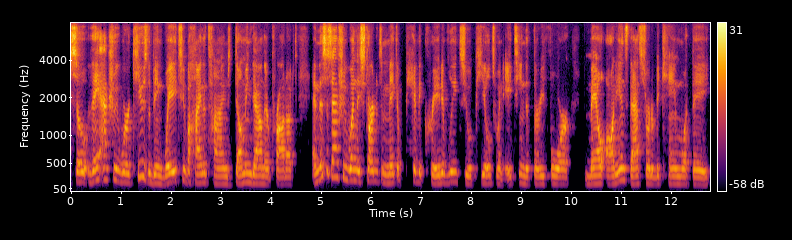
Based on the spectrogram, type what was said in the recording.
so they actually were accused of being way too behind the times, dumbing down their product. And this is actually when they started to make a pivot creatively to appeal to an 18 to 34 male audience. That sort of became what they,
